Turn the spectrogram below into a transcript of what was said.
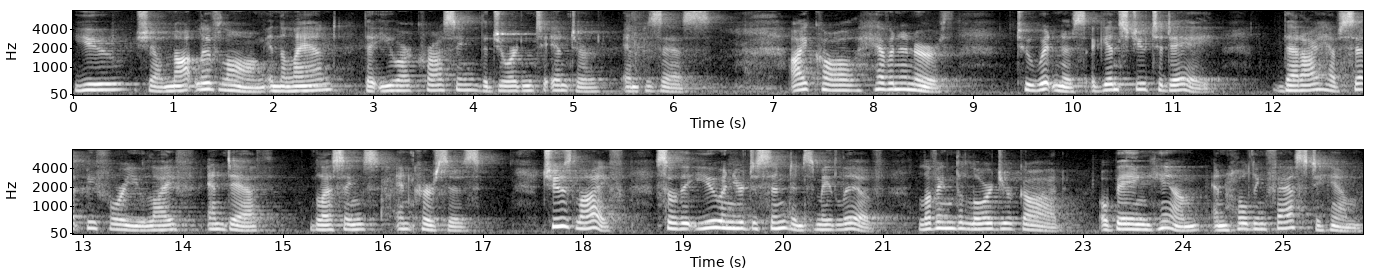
You shall not live long in the land that you are crossing the Jordan to enter and possess. I call heaven and earth to witness against you today that I have set before you life and death, blessings and curses. Choose life so that you and your descendants may live, loving the Lord your God, obeying him and holding fast to him.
